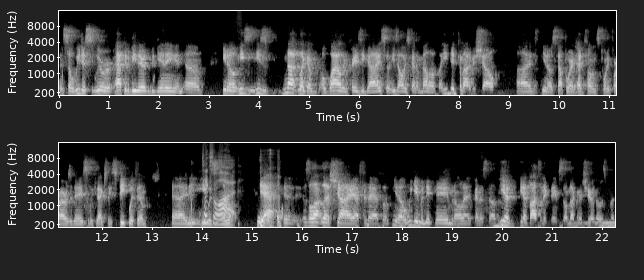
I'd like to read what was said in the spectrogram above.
And so we just we were happy to be there at the beginning, and um, you know he's he's not like a, a, wild and crazy guy, so he's always kind of mellow. But he did come out of his shell, uh, and you know stopped wearing headphones 24 hours a day, so we could actually speak with him. Uh, and he, he Takes was a lot. A, yeah, it was a lot less shy after that. But you know, we gave him a nickname and all that kind of stuff. He had he had lots of nicknames, so I'm not going to share those. But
